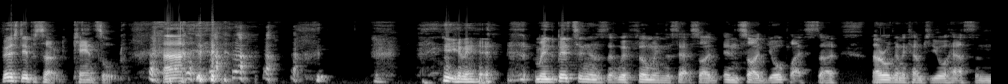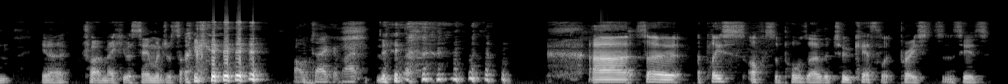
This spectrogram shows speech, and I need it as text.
First episode cancelled. Uh, you know, I mean, the best thing is that we're filming this outside, inside your place, so they're all going to come to your house and you know try and make you a sandwich or something. I'll take it, mate. uh, so a police officer pulls over two Catholic priests and says,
